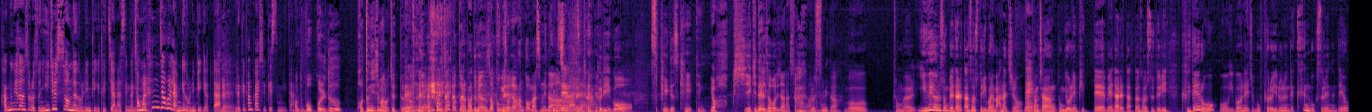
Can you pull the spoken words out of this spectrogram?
강윤기 선수로서는 잊을 수 없는 올림픽이 됐지 않았을까. 음. 정말 흔적을 남긴 올림픽이었다. 네. 이렇게 평가할 수 있겠습니다. 아무튼 뭐 골드 버튼이지만 어쨌든 네. 네. 버튼을 받으면서 국위 선양한 거 맞습니다. 네, 맞아요. 자, 그리고 스피드 스케이팅 역시 기대를 저버리지 않았습니다. 아, 그렇습니다. 뭐 정말 2회 연속 메달을 딴 선수들이 이번에 많았죠. 그러니까 네. 평창 동계올림픽 때 메달을 땄던 선수들이 그대로 어, 이번에 이제 목표를 이루는데 큰 몫을 했는데요.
